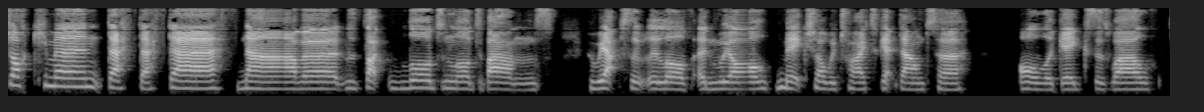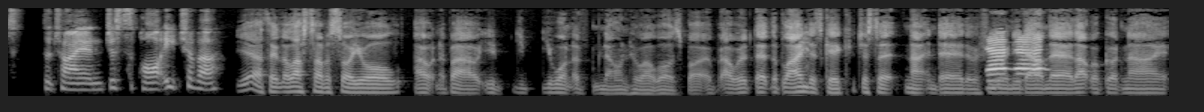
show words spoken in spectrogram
Document, Deaf, Deaf, Deaf, Nara. There's like loads and loads of bands who we absolutely love, and we all make sure we try to get down to all the gigs as well to try and just support each other. Yeah, I think the last time I saw you all out and about, you you, you wouldn't have known who I was, but I was at the Blinders gig just at night and day. There were a few yeah. down there. That was a good night.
